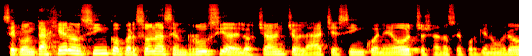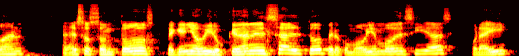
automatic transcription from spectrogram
se contagiaron cinco personas en Rusia de los chanchos, la H5N8, ya no sé por qué número van. Esos son todos pequeños virus que dan el salto, pero como bien vos decías, por ahí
